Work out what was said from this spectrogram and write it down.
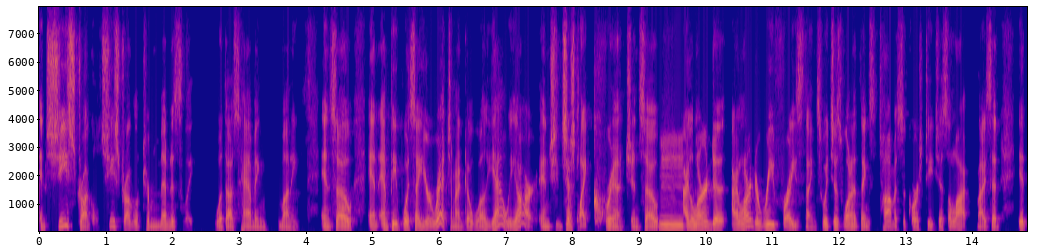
and she struggled. She struggled tremendously with us having money. And so, and and people would say you're rich, and I'd go, well, yeah, we are. And she just like cringe. And so mm. I learned to I learned to rephrase things, which is one of the things Thomas, of course, teaches a lot. I said it.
